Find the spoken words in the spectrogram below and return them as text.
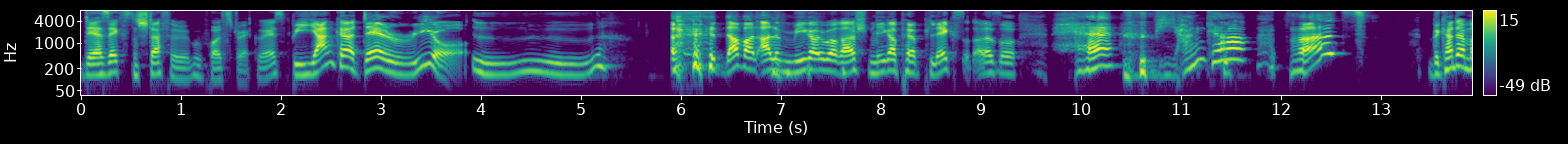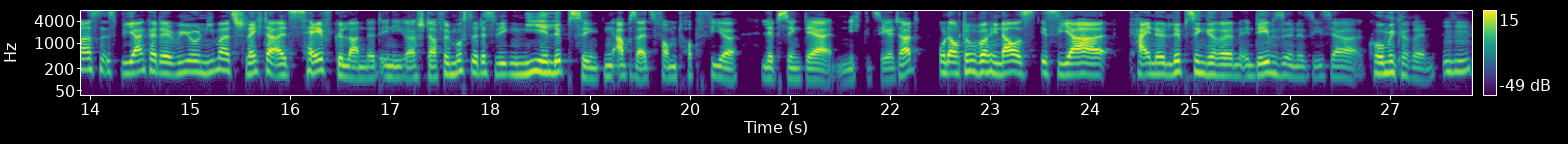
der sechsten Staffel RuPaul's Drag Race, Bianca Del Rio. Uh. da waren alle mega überrascht, mega perplex und alle so, hä? Bianca? Was? Bekanntermaßen ist Bianca Del Rio niemals schlechter als safe gelandet in ihrer Staffel, musste deswegen nie lip-sinken, abseits vom Top 4 Lip-Sync, der nicht gezählt hat. Und auch darüber hinaus ist sie ja keine Lip-Singerin in dem Sinne, sie ist ja Komikerin. Mhm.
